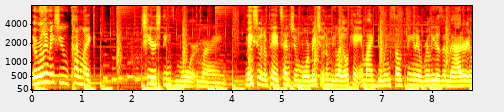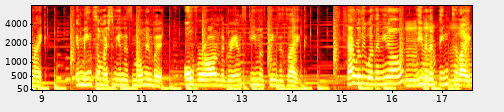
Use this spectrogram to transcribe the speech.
it really makes you kind of like cherish things more. Right. Makes you want to pay attention more, makes you want to be like, okay, am I doing something and it really doesn't matter? And like it means so much to me in this moment, but overall, in the grand scheme of things, it's like that really wasn't, you know, mm-hmm, even a thing to mm-hmm. like.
